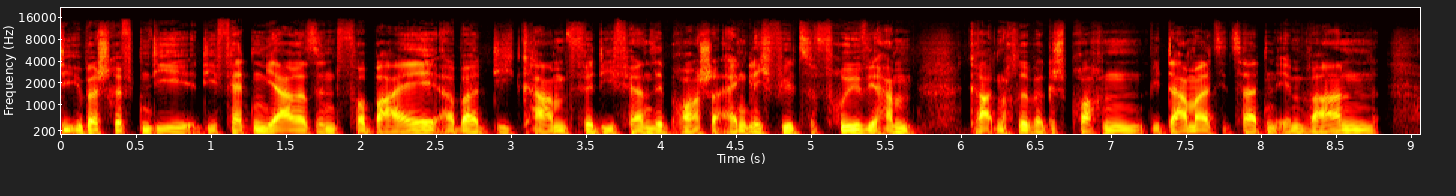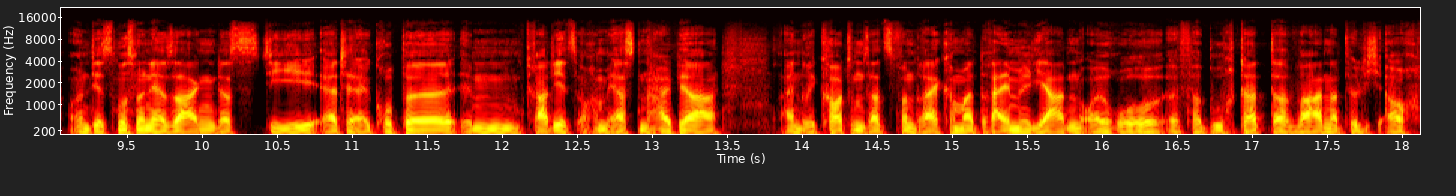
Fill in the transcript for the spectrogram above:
die Überschriften, die, die fetten Jahre sind vorbei, aber die kamen für die Fernsehbranche eigentlich viel zu früh. Wir haben gerade noch darüber gesprochen, wie damals die Zeiten eben waren. Und jetzt muss man ja sagen, dass die RTL-Gruppe gerade jetzt auch im ersten Halbjahr einen Rekordumsatz von 3,3 Milliarden Euro äh, verbucht hat. Da war natürlich auch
